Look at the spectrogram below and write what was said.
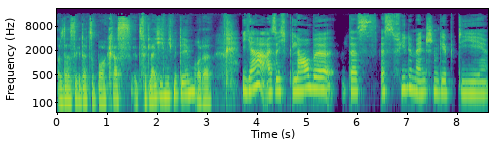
Also da hast du gedacht, so, boah, krass, jetzt vergleiche ich mich mit dem oder Ja, also ich glaube, dass es viele Menschen gibt, die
